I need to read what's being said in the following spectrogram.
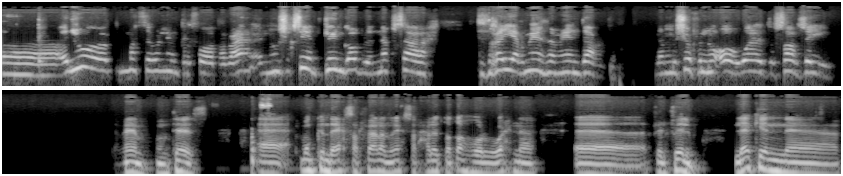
آه، اللي هو ممثل ويليام دافو طبعا إنه شخصية Green Goblin نفسها راح تتغير 180 درجة. لما يشوف إنه أوه ولده صار زيه. تمام ممتاز. آه، ممكن ده يحصل فعلا ويحصل حالة تطهر وإحنا آه، في الفيلم. لكن آه،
